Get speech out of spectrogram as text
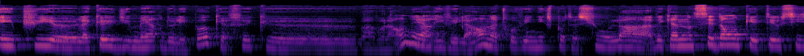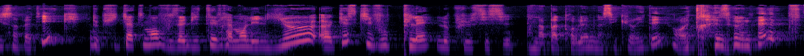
et puis euh, l'accueil du maire de l'époque a fait que, bah voilà, on est arrivé là, on a trouvé une exploitation là avec un cédant qui était aussi sympathique. Depuis quatre mois, vous habitez vraiment les lieux. Euh, qu'est-ce qui vous plaît le plus ici? On n'a pas de problème d'insécurité, on va être très honnête.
